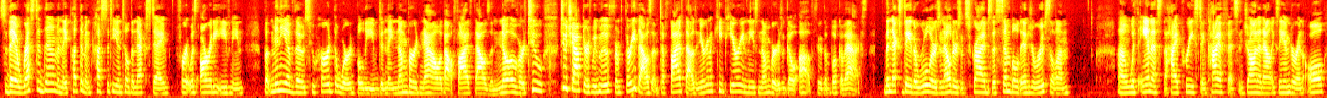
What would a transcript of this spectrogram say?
So they arrested them and they put them in custody until the next day, for it was already evening. But many of those who heard the word believed, and they numbered now about 5,000. No, over two, two chapters, we've moved from 3,000 to 5,000. You're going to keep hearing these numbers go up through the book of Acts. The next day, the rulers and elders and scribes assembled in Jerusalem um, with Annas the high priest, and Caiaphas, and John and Alexander, and all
